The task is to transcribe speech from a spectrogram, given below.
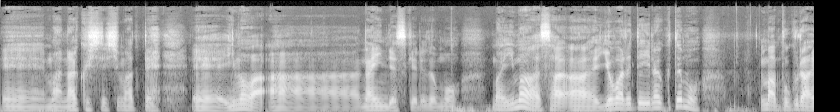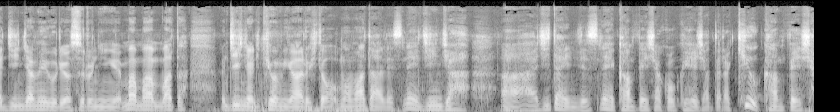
えまあなくしてしまって、え今はないんですけれども、まあ今はさ、呼ばれていなくても、まあ僕ら神社巡りをする人間、まあまあまた神社に興味がある人、まあまたですね、神社あ自体にですね、官兵者、国兵者ってのは旧官兵者、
